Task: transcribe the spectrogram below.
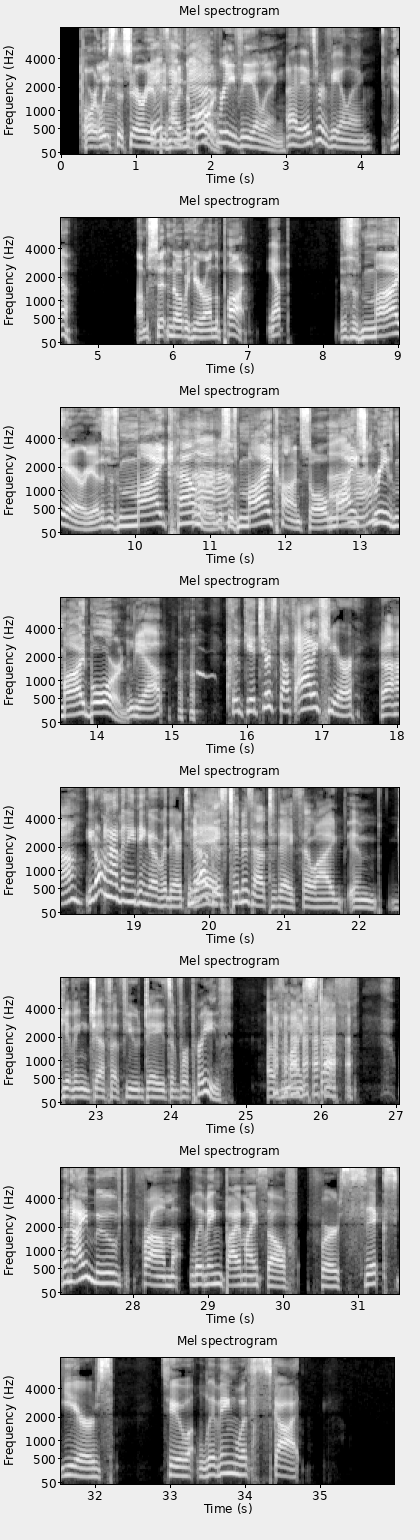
Or at least this area Isn't behind the that board. revealing? That is revealing. yeah. I'm sitting over here on the pot. Yep. This is my area. This is my counter. This is my console, my screens, my board. Yep. So get your stuff out of here. Uh huh. You don't have anything over there today. No, today. because Tim is out today, so I am giving Jeff a few days of reprieve of my stuff. When I moved from living by myself for six years to living with Scott,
